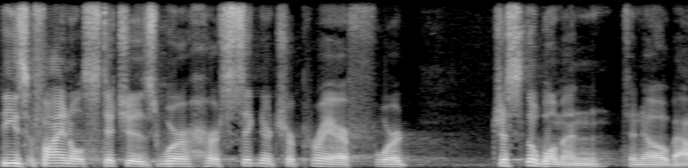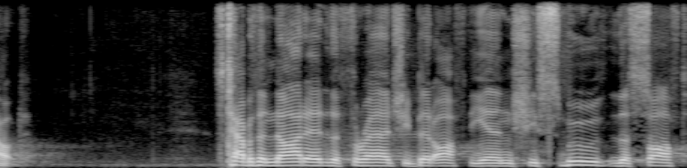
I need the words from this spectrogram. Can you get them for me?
These final stitches were her signature prayer for just the woman to know about. As Tabitha knotted the thread, she bit off the end. She smoothed the soft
